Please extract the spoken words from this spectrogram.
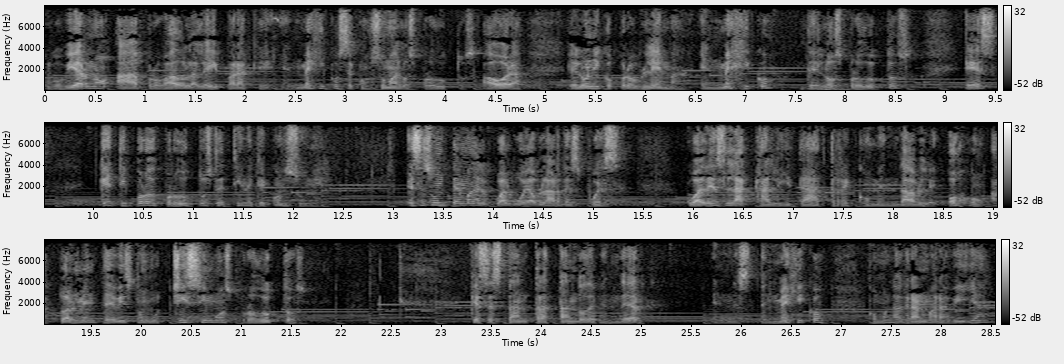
El gobierno ha aprobado la ley para que en México se consuman los productos. Ahora, el único problema en México de los productos es qué tipo de producto usted tiene que consumir. Ese es un tema del cual voy a hablar después. ¿Cuál es la calidad recomendable? Ojo, actualmente he visto muchísimos productos que se están tratando de vender en, México como la gran maravilla,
